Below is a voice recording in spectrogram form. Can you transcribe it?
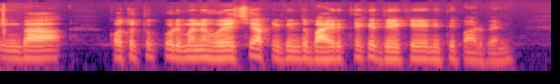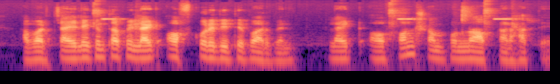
কিংবা কতটুকু পরিমাণে হয়েছে, আপনি কিন্তু বাইরে থেকে দেখে নিতে পারবেন। আবার চাইলে কিন্তু আপনি লাইট অফ করে দিতে পারবেন। লাইট অফ অন সম্পূর্ণ আপনার হাতে।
